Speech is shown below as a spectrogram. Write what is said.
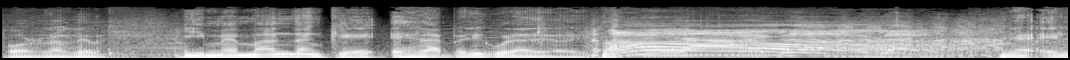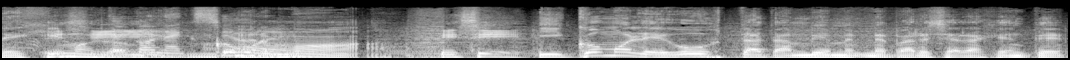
por lo que. Y me mandan que es la película de hoy. Ah, claro, claro. Mirá, elegimos Sí, sí. lo mismo. Conexión. Hermoso. Y sí. Y cómo le gusta también, me, me parece a la gente,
